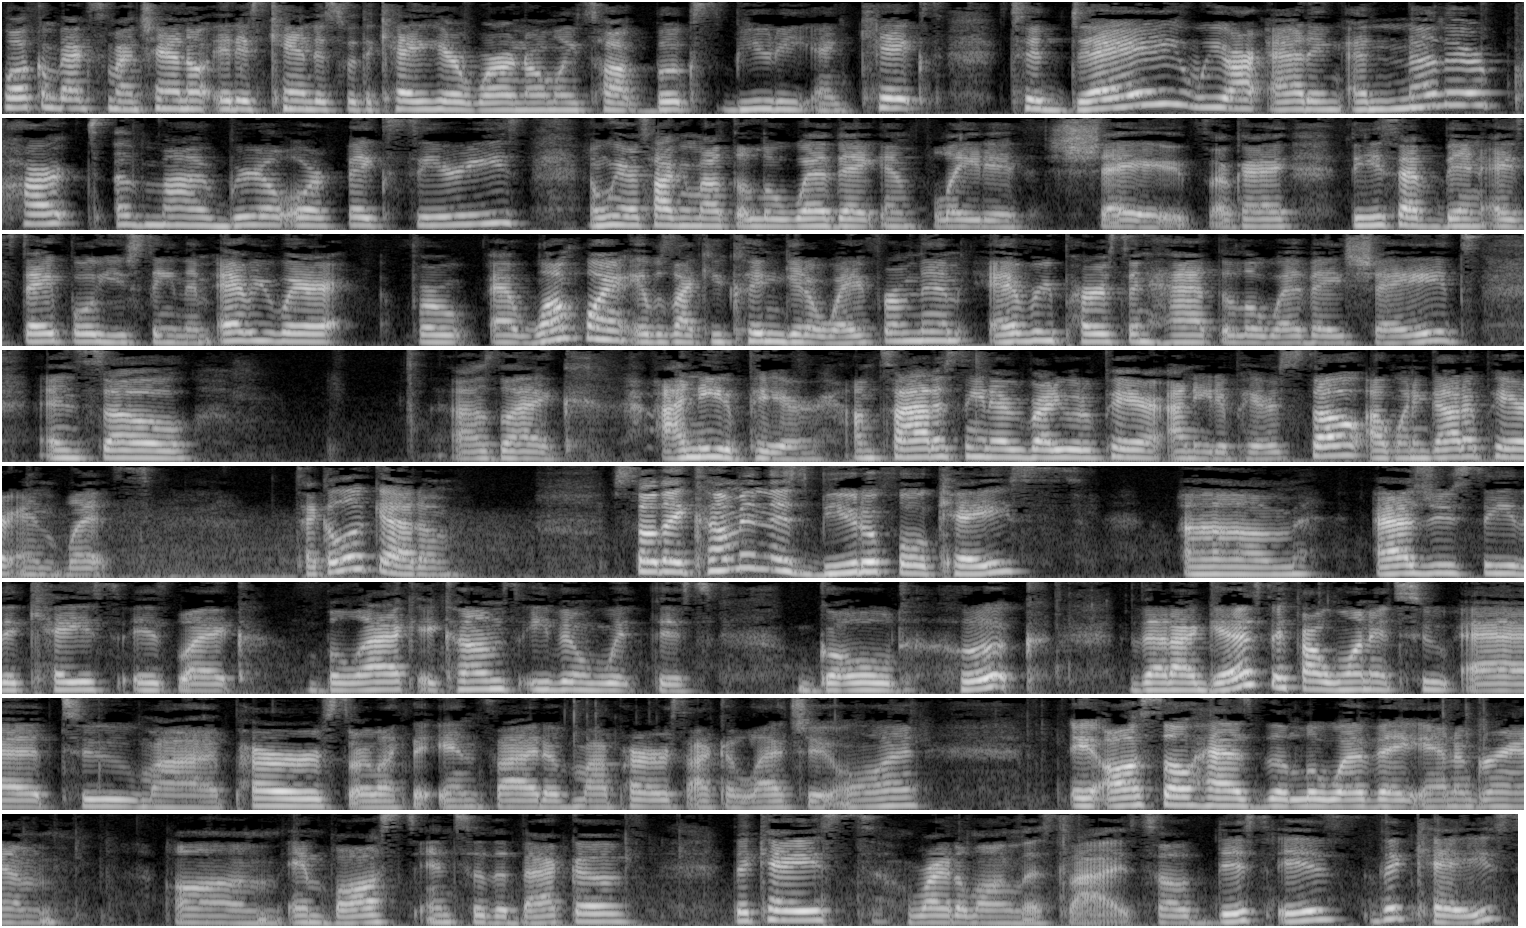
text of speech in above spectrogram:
Welcome back to my channel. It is Kandace with a K here where I normally talk books, beauty, and kicks. Today we are adding another part of my real or fake series and we are talking about the Loewe inflated shades, okay? These have been a staple. You've seen them everywhere. For At one point, it was like you couldn't get away from them. Every person had the Loewe shades. And so I was like, I need a pair. I'm tired of seeing everybody with a pair. I need a pair. So I went and got a pair and let's take a look at them. So they come in this beautiful case. Um, as you see, the case is like black. It comes even with this gold hook that I guess if I wanted to add to my purse or like the inside of my purse, I could latch it on. It also has the Loewe anagram um, embossed into the back of the case right along the side. So this is the case.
